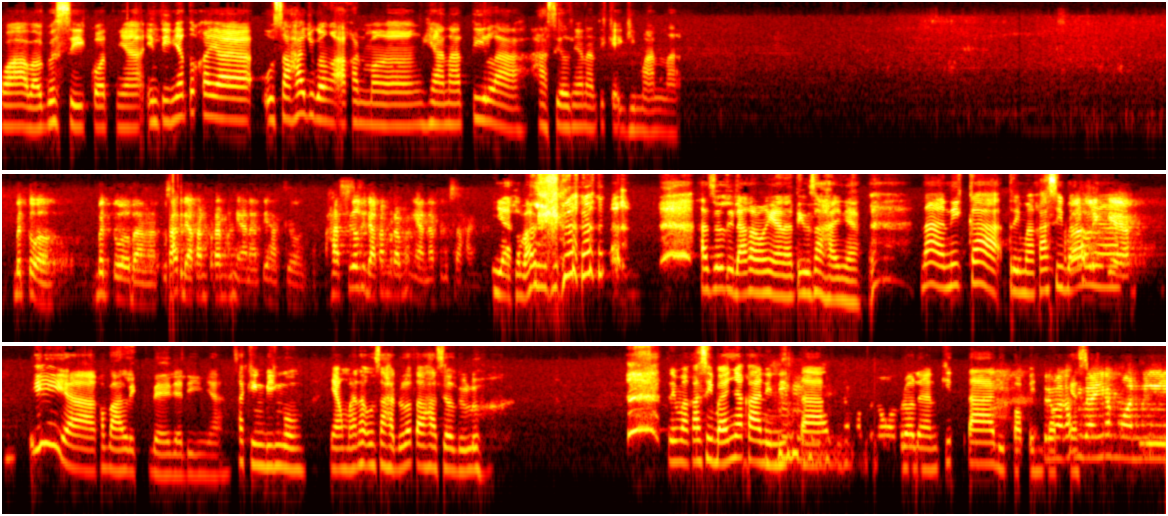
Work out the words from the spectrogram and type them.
Wah bagus sih quote-nya. Intinya tuh kayak usaha juga nggak akan mengkhianati lah hasilnya nanti kayak gimana. Betul, betul banget. Usaha tidak akan pernah mengkhianati hasilnya. Hasil tidak akan pernah mengkhianati usahanya. Iya kebalik. Hasil tidak akan mengkhianati usahanya. Nah nih Kak, terima kasih kebalik banyak. ya? Iya, kebalik deh jadinya. Saking bingung, yang mana usaha dulu atau hasil dulu. Terima kasih banyak Kak Nindita sudah ngobrol dengan kita di Popin Terima Podcast. Terima kasih banyak Moni.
